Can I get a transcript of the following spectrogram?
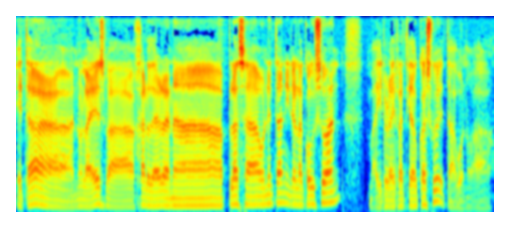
eta nola ez, ba, jaro da erana plaza honetan, iralako auzoan, ba, irola irratia daukazue, eta, bueno, ba,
